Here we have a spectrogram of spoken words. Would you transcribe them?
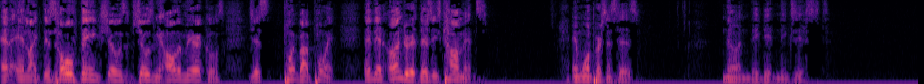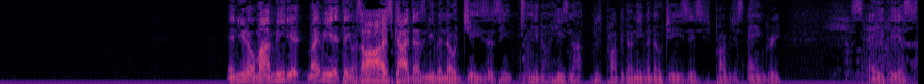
and, and like this whole thing shows, shows me all the miracles just point by point. And then under it, there's these comments. And one person says, none, they didn't exist. And you know, my immediate my immediate thing was, oh, this guy doesn't even know Jesus. He, you know, he's not. He probably don't even know Jesus. He's probably just angry. He's atheist.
